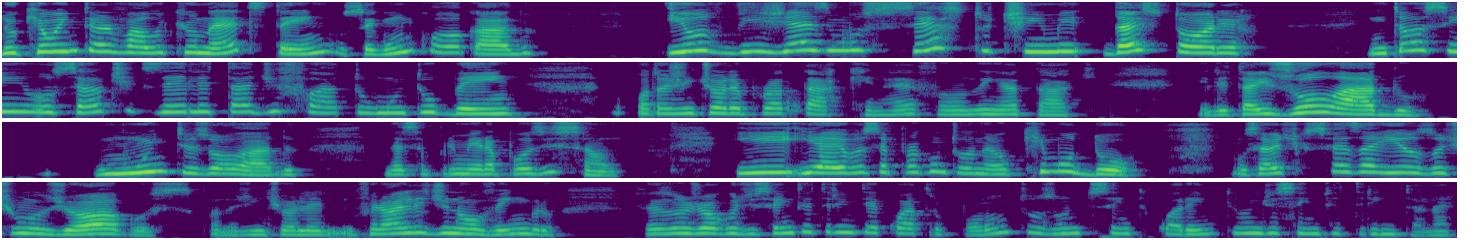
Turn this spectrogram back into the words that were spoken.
do que o intervalo que o Nets tem, o segundo colocado, e o 26 time da história. Então, assim, o Celtics, ele tá de fato muito bem quando a gente olha pro ataque, né? Falando em ataque. Ele tá isolado, muito isolado nessa primeira posição. E, e aí você perguntou, né? O que mudou? O Celtics fez aí os últimos jogos, quando a gente olha no final ali de novembro, fez um jogo de 134 pontos, um de 140 e um de 130, né?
